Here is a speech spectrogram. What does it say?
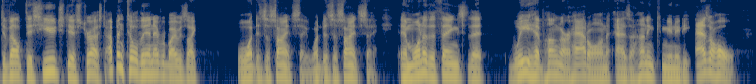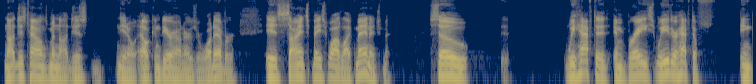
developed this huge distrust up until then everybody was like what does the science say? What does the science say? And one of the things that we have hung our hat on as a hunting community as a whole not just houndsmen not just you know elk and deer hunters or whatever is science-based wildlife management. So eh, we have to embrace we either have to en-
